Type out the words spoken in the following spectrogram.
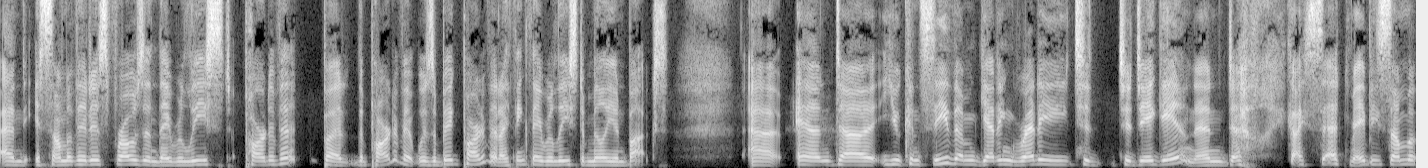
and some of it is frozen. They released part of it, but the part of it was a big part of it. I think they released a million bucks. Uh, and uh, you can see them getting ready to to dig in. And uh, like I said, maybe some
